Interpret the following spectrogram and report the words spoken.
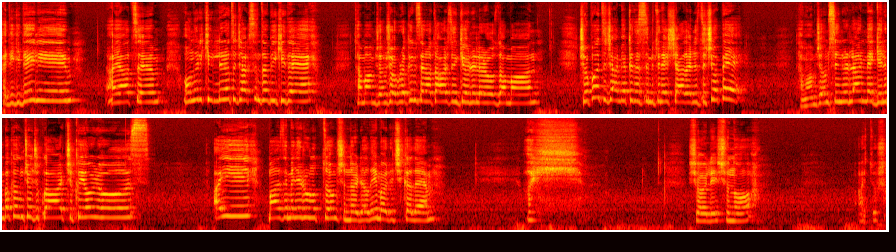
Hadi gidelim. Hayatım. Onları kirlilere atacaksın tabii ki de. Tamam canım şöyle bırakayım sen atarsın kirliler o zaman. Çöpe atacağım yakında sizin bütün eşyalarınızı çöpe. Tamam canım sinirlenme. Gelin bakalım çocuklar çıkıyoruz. Ay malzemeleri unuttum. Şunları da alayım öyle çıkalım. Ay. Şöyle şunu. Ay dur.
